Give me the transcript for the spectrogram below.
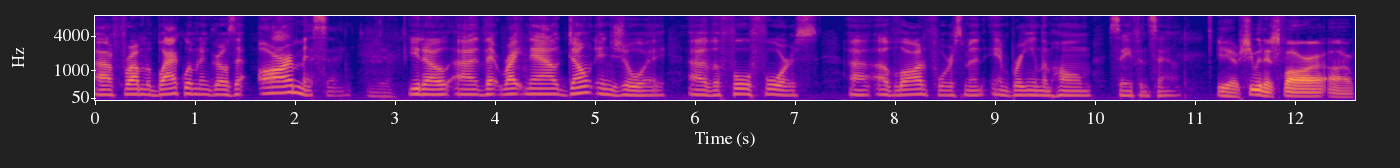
uh, from the black women and girls that are missing, yeah. you know, uh, that right now don't enjoy uh, the full force uh, of law enforcement in bringing them home safe and sound. Yeah, she went as far, uh,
